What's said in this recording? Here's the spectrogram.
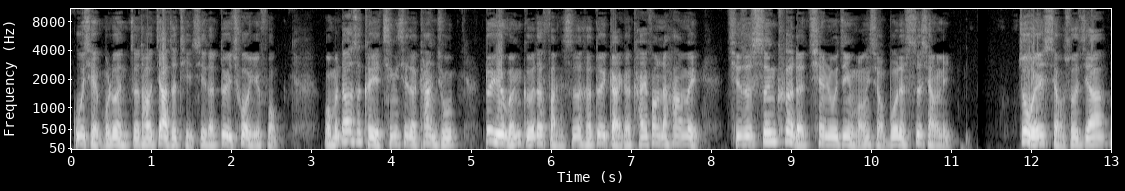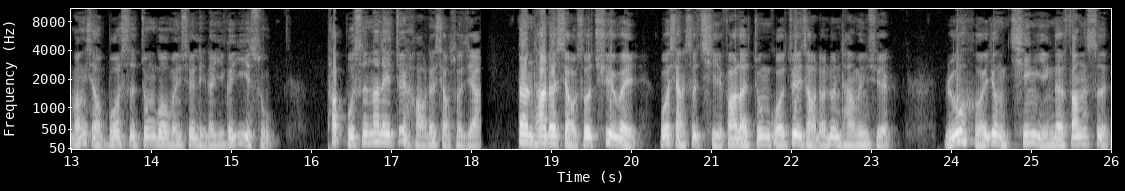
姑且不论这套价值体系的对错与否，我们倒是可以清晰地看出，对于文革的反思和对改革开放的捍卫。其实深刻地嵌入进王小波的思想里。作为小说家，王小波是中国文学里的一个艺术。他不是那类最好的小说家，但他的小说趣味，我想是启发了中国最早的论坛文学。如何用轻盈的方式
